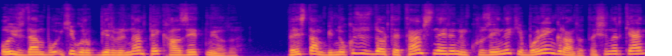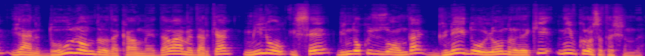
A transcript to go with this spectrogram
O yüzden bu iki grup birbirinden pek haz etmiyordu. West Ham 1904'te Thames Nehri'nin kuzeyindeki Bowling Ground'a taşınırken yani Doğu Londra'da kalmaya devam ederken Millwall ise 1910'da Güneydoğu Londra'daki New Cross'a taşındı.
